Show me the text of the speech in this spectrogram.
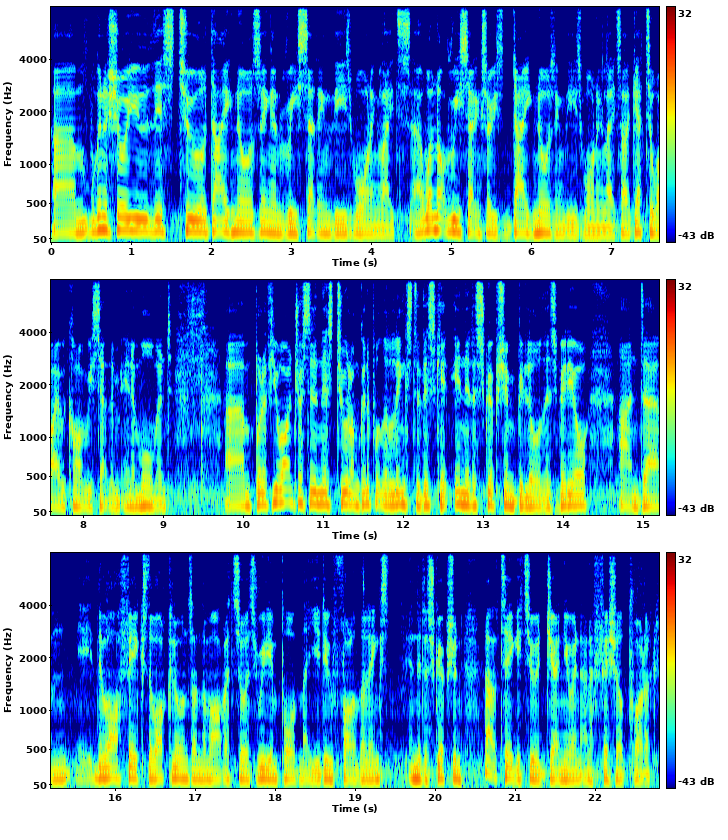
Um, we're going to show you this tool diagnosing and resetting these warning lights. Uh, well, not resetting, sorry, diagnosing these warning lights. I'll get to why we can't reset them in a moment. Um, but if you are interested in this tool, I'm going to put the links to this kit in the description below this video. And um, there are fakes, there are clones on the market, so it's really important that you do follow the links in the description. That'll take you to a genuine and official product.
